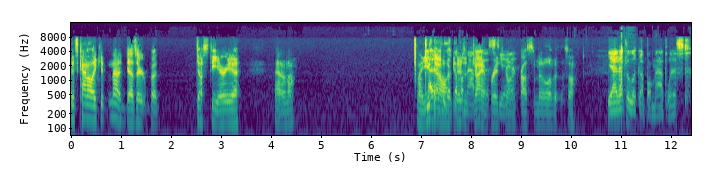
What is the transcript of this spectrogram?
It's kind of like it, not a desert, but dusty area. I don't know. Uh, you I'd know, I mean, there's a a giant list, bridge yeah. going across the middle of it, so Yeah, I'd have to look up a map list.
